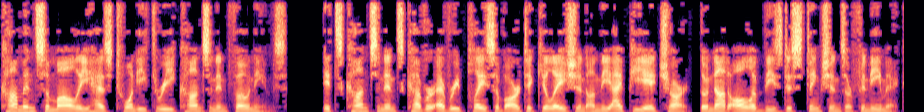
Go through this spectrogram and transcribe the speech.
Common Somali has 23 consonant phonemes. Its consonants cover every place of articulation on the IPA chart, though not all of these distinctions are phonemic.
